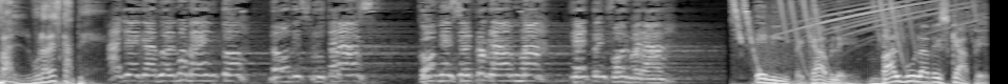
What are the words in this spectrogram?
Válvula de escape. Ha llegado el momento, lo disfrutarás Comienza el programa que te informará. En Impecable, válvula de escape.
